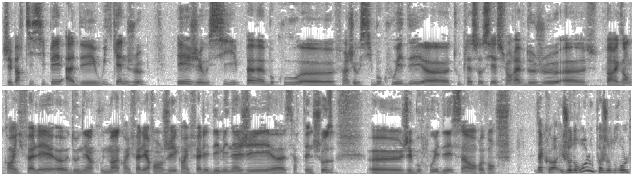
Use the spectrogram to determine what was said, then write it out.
j'ai participé à des week-ends jeux et j'ai aussi pas beaucoup, enfin j'ai aussi beaucoup aidé toute l'association Rêve de Jeu. par exemple, quand il fallait donner un coup de main, quand il fallait ranger, quand il fallait déménager certaines choses, j'ai beaucoup aidé ça en revanche. D'accord. Et jeu de rôle ou pas jeu de rôle?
